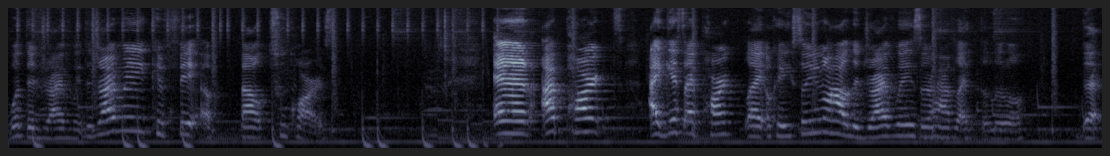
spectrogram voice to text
what the driveway. The driveway can fit about two cars. And I parked, I guess I parked like, okay, so you know how the driveways will have like the little, the,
